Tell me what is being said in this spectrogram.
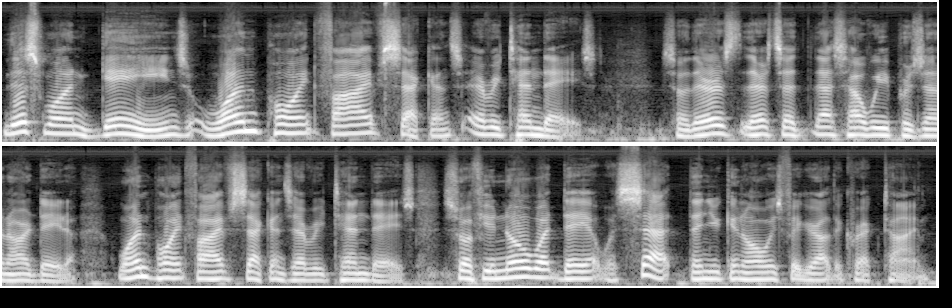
This one gains 1.5 seconds every 10 days. So there's there's a, that's how we present our data. 1.5 seconds every 10 days. So if you know what day it was set, then you can always figure out the correct time.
